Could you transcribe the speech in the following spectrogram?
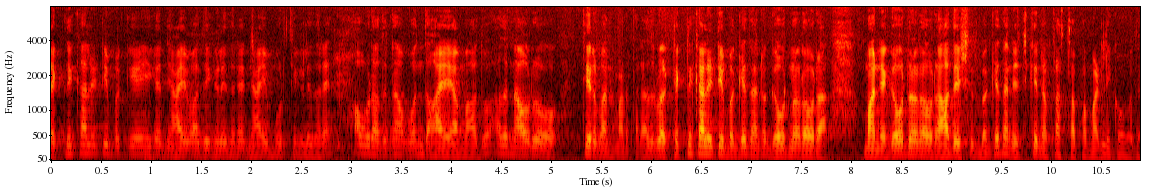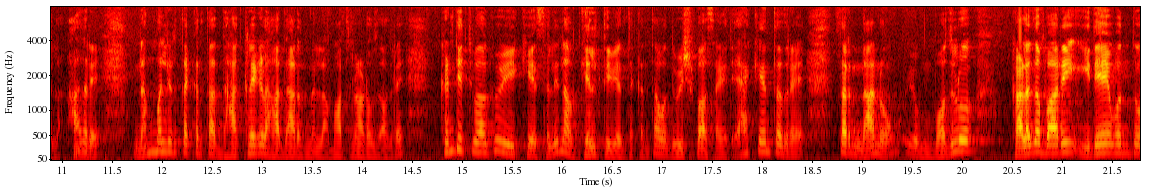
ಟೆಕ್ನಿಕಾಲಿಟಿ ಬಗ್ಗೆ ಈಗ ನ್ಯಾಯವಾದಿಗಳಿದ್ದಾರೆ ನ್ಯಾಯಮೂರ್ತಿಗಳಿದ್ದಾರೆ ಅವರು ಅದನ್ನು ಒಂದು ಆಯಾಮ ಅದು ಅದನ್ನು ಅವರು ತೀರ್ಮಾನ ಮಾಡ್ತಾರೆ. ಅದ್ರ ಟೆಕ್ನಿಕಾಲಿಟಿ ಬಗ್ಗೆ ನಾನು ಗವರ್ನರ್ ಅವರ ಮಾನ್ಯ ಗವರ್ನರ್ ಅವರ ಆದೇಶದ ಬಗ್ಗೆ ನಾನು ಹೆಚ್ಚಿನ ಪ್ರಸ್ತಾಪ ಮಾಡಲಿಕ್ಕೆ ಹೋಗೋದಿಲ್ಲ. ಆದರೆ ನಮ್ಮಲ್ಲಿರ್ತಕ್ಕಂಥ ದಾಖಲೆಗಳ ಆಧಾರದ ಮೇಲೆ ಮಾತನಾಡೋದಾದರೆ ಖಂಡಿತವಾಗಿಯೂ ಈ ಕೇಸಲ್ಲಿ ನಾವು ಗೆಲ್ತೀವಿ ಅಂತಕ್ಕಂಥ ಒಂದು ವಿಶ್ವಾಸ ಇದೆ. ಯಾಕೆ ಅಂತಂದರೆ ಸರ್ ನಾನು ಮೊದಲು ಕಳೆದ ಬಾರಿ ಇದೇ ಒಂದು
